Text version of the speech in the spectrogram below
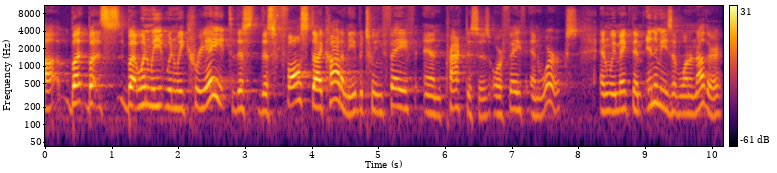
Uh, but, but, but when, we, when we create this, this false dichotomy between faith and practices or faith and works, and we make them enemies of one another,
